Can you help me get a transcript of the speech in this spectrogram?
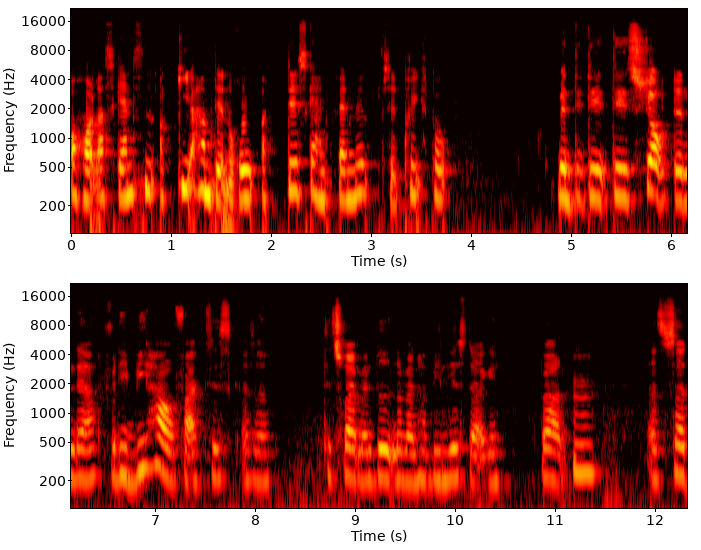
og holder skansen og giver ham den ro, og det skal han fandme sætte pris på. Men det, det, det er sjovt, den der, fordi vi har jo faktisk, altså, det tror jeg, man ved, når man har viljestærke børn. Mm. Altså, så,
